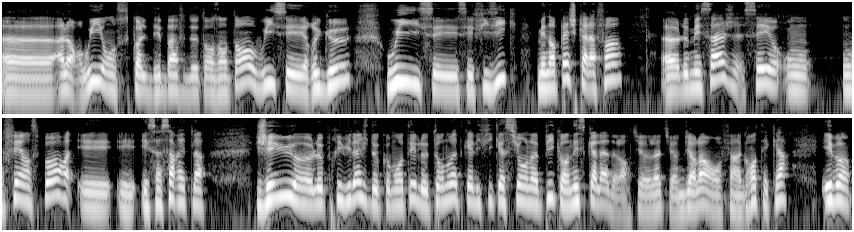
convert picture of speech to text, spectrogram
Euh, alors oui, on se colle des baffes de temps en temps, oui c'est rugueux, oui c'est physique, mais n'empêche qu'à la fin, euh, le message c'est on, fait un sport et, ça s'arrête là. J'ai eu euh, le privilège de commenter le tournoi de qualification olympique en escalade. Alors tu, là, tu vas me dire, là, on fait un grand écart. Eh ben,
